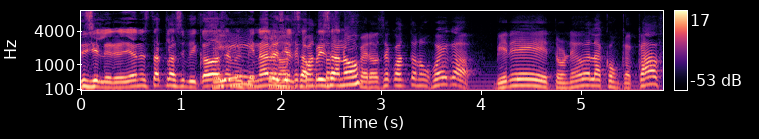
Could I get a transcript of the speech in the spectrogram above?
Dice, el Herediano está clasificado Sí, a semifinales y el Saprissa no. Pero hace cuánto no juega. Viene torneo de la CONCACAF.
